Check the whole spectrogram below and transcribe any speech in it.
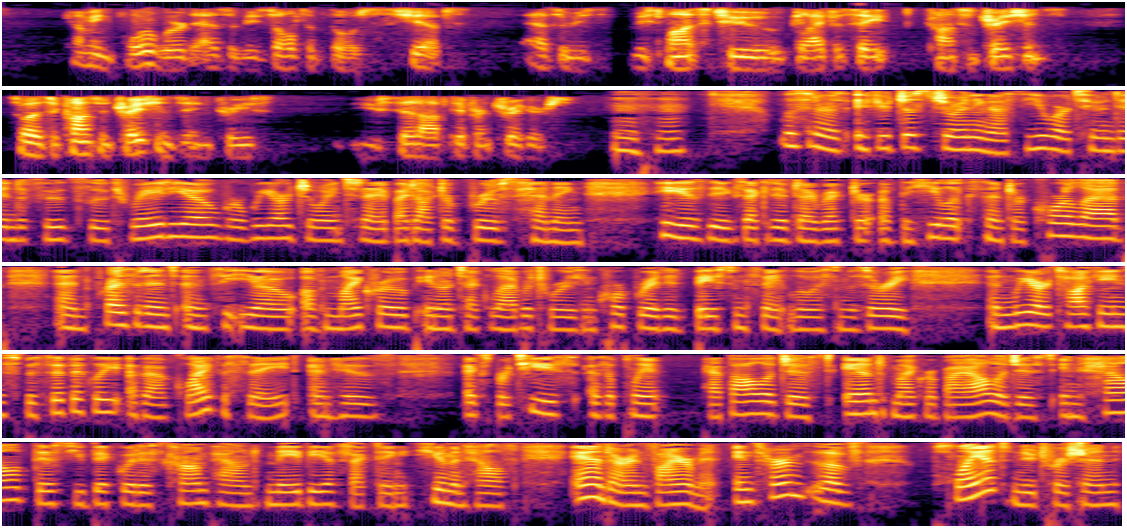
coming forward as a result of those shifts. as a re- response to glyphosate concentrations. So as the concentrations increase, you set off different triggers. Mm-hmm. Listeners, if you're just joining us, you are tuned into Food Sleuth Radio, where we are joined today by Dr. Bruce Hemming. He is the Executive Director of the Helix Center Core Lab and President and CEO of Microbe Inotech Laboratories Incorporated, based in St. Louis, Missouri. And we are talking specifically about glyphosate and his expertise as a plant pathologist and microbiologist in how this ubiquitous compound may be affecting human health and our environment. In terms of plant nutrition,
